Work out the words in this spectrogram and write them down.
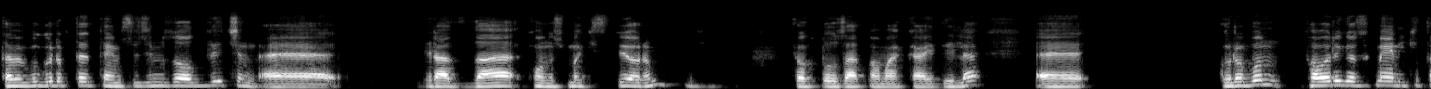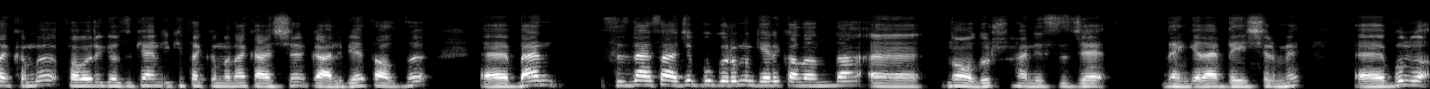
Tabii bu grupta temsilcimiz olduğu için e, biraz daha konuşmak istiyorum. Çok da uzatmamak kaydıyla. E, grubun favori gözükmeyen iki takımı, favori gözüken iki takımına karşı galibiyet aldı. E, ben sizden sadece bu grubun geri kalanında e, ne olur? Hani sizce dengeler değişir mi? E, bunu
